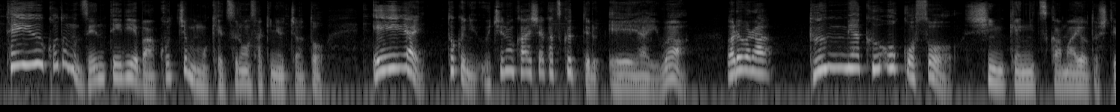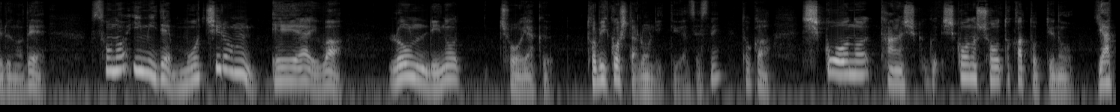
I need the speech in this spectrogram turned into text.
っていうことの前提で言えばこっちももう結論を先に言っちゃうと AI 特にうちの会社が作ってる AI は我々は文脈をこそ真剣に捕まえようとしているのでその意味でもちろん AI は論理の跳躍飛び越した論理っていうやつですね。とか思考の短縮思考のショートカットっていうのをやっ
